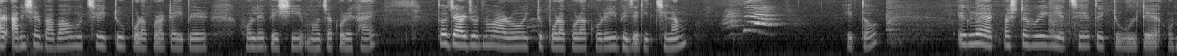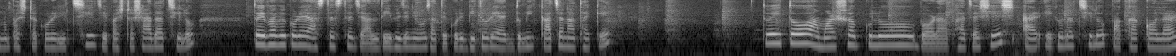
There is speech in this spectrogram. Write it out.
আর আনিসার বাবাও হচ্ছে একটু পোড়া পোড়া টাইপের হলে বেশি মজা করে খায়। তো যার জন্য আরও একটু পোড়া পোড়া করেই ভেজে নিচ্ছিলাম। এই তো, এগুলো এক পাশটা হয়ে গিয়েছে, তো একটু উল্টে অন্য পাশটা করে নিচ্ছি, যে পাশটা সাদা ছিল। তো এভাবে করে আস্তে আস্তে জাল দিয়ে ভেজে নিব যাতে করে ভিতরে একদমই কাঁচা না থাকে। তো এই তো আমার সবগুলো বড়া ভাজা শেষ, আর এগুলো ছিল পাকা কলার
